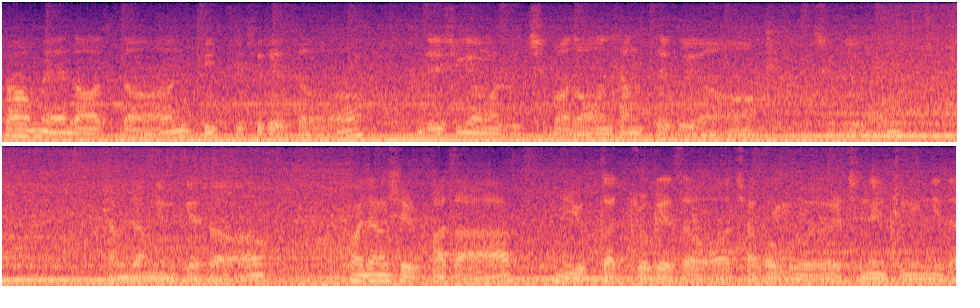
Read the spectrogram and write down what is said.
처음에 넣었던 BT실에서 내시경을 집어넣은 상태고요 지금 점장님께서 화장실 바닥 육가 쪽에서 작업을 진행 중입니다.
